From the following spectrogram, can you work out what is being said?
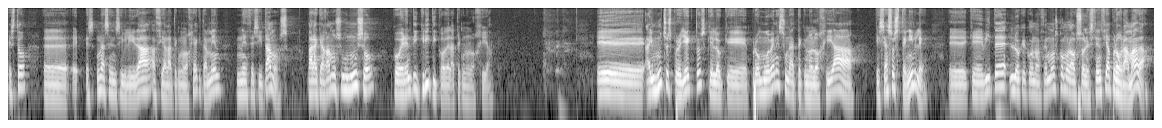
Esto eh, es una sensibilidad hacia la tecnología que también necesitamos para que hagamos un uso coherente y crítico de la tecnología. Eh, hay muchos proyectos que lo que promueven es una tecnología que sea sostenible, eh, que evite lo que conocemos como la obsolescencia programada.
